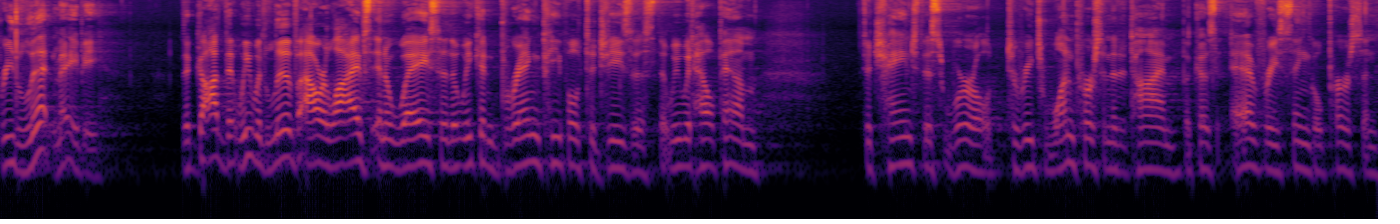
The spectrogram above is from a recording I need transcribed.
relit, maybe. That God, that we would live our lives in a way so that we can bring people to Jesus, that we would help Him to change this world, to reach one person at a time, because every single person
